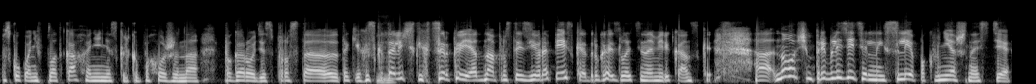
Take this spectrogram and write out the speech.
поскольку они в платках, они несколько похожи на Богородиц, просто таких из католических церквей. Одна просто из европейской, а другая из латиноамериканской. Ну, в общем, приблизительный слепок внешности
